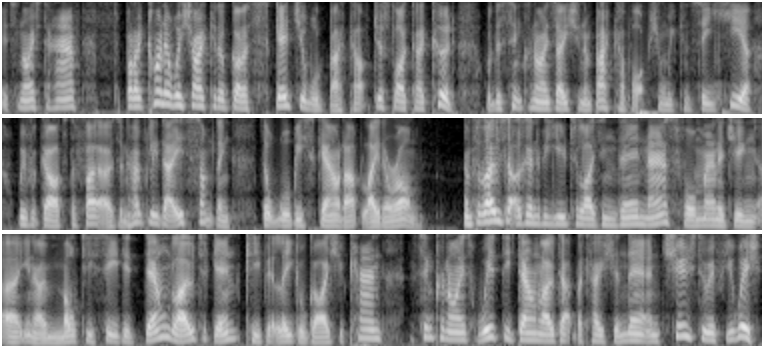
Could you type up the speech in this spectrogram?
it's nice to have but I kind of wish I could have got a scheduled backup just like I could with the synchronization and backup option we can see here with regards to photos and hopefully that is something that will be scaled up later on. And for those that are going to be utilizing their NAS for managing, uh, you know, multi-seeded downloads, again, keep it legal, guys. You can synchronize with the downloads application there and choose to, if you wish,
